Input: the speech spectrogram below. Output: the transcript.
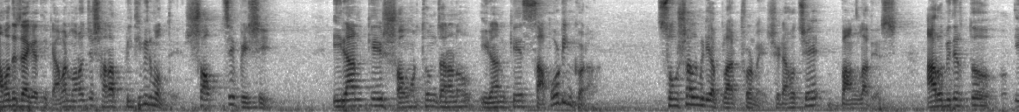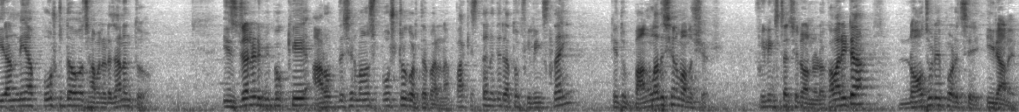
আমাদের জায়গা থেকে, আমার মনে হচ্ছে সারা পৃথিবীর মধ্যে সবচেয়ে বেশি ইরানকে সমর্থন জানানো, ইরানকে সাপোর্টিং করা সোশ্যাল মিডিয়া প্ল্যাটফর্মে সেটা হচ্ছে বাংলাদেশ। আরবিদের তো ইরান নিয়ে পোস্ট দেওয়া ঝামেলাটা, জানেন তো? ইসরায়েলের বিপক্ষে আরব দেশের মানুষ পোস্টও করতে পারে না। পাকিস্তানিদের এত ফিলিংস নাই, কিন্তু বাংলাদেশের মানুষের ফিলিংসটা ছিল অন্যরকম। আর এটা নজরে পড়েছে ইরানের।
